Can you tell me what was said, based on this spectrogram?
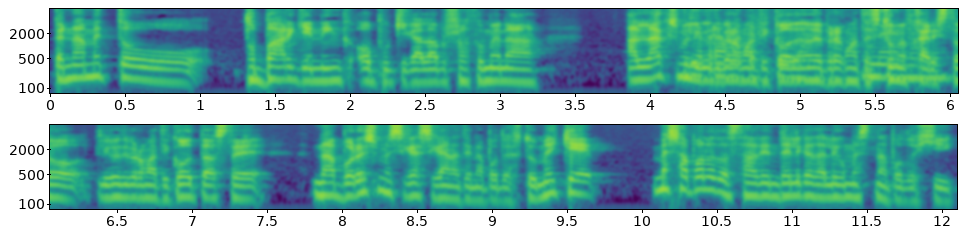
περνάμε το, το bargaining, όπου και καλά προσπαθούμε να αλλάξουμε λίγο την πραγματικότητα, να διαπραγματευτούμε, ναι, ναι, ναι. ευχαριστώ, λίγο την πραγματικότητα, ώστε να μπορέσουμε σιγά σιγά να την αποδεχτούμε και μέσα από όλα τα στάδια εν τέλει καταλήγουμε στην αποδοχή.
